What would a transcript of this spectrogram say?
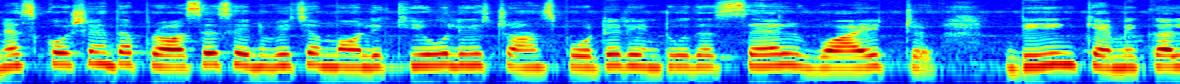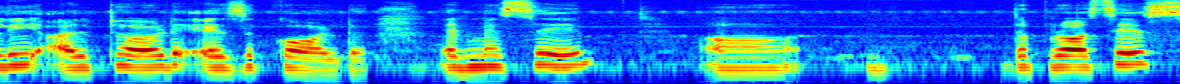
next question the process in which a molecule is transported into the cell without being chemically altered is called इनमें से द प्रोसेस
